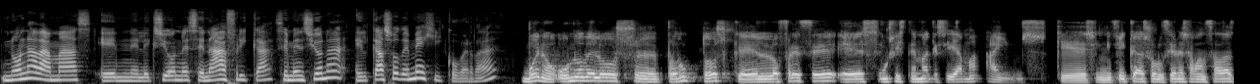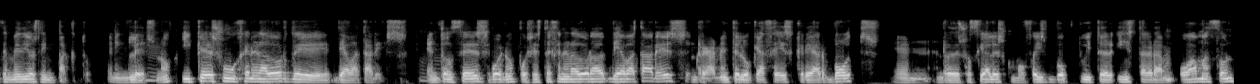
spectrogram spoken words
no nada más en elecciones en África, se menciona el caso de México, ¿verdad? ¿verdad? Bueno, uno de los eh, productos que él ofrece es un sistema que se llama AIMS, que significa Soluciones Avanzadas de Medios de Impacto, en inglés, ¿no? Y que es un generador de, avatares. Entonces, bueno, pues este generador de avatares realmente lo que hace es crear bots en, redes sociales como Facebook, Twitter, Instagram o Amazon.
